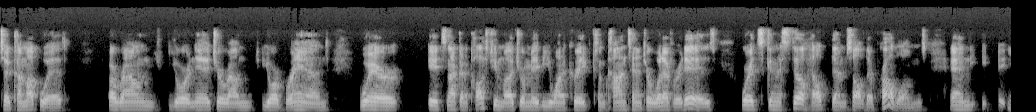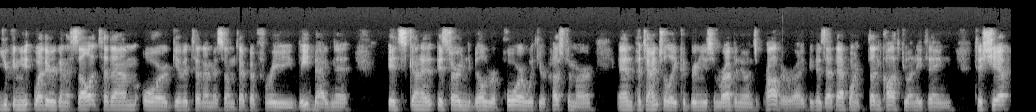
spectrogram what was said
to come up with around your niche or around your brand where it's not going to cost you much or maybe you want to create some content or whatever it is where it's going to still help them solve their problems. And you can whether you're going to sell it to them or give it to them as some type of free lead magnet it's gonna it's starting to build rapport with your customer and potentially could bring you some revenue and some profit, right? Because at that point, it doesn't cost you anything to ship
